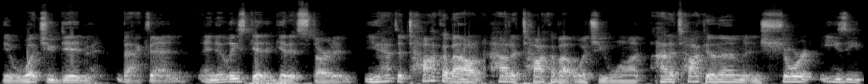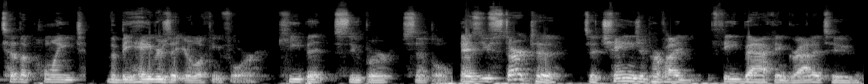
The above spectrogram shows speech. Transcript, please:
you know, what you did back then and at least get it, get it started. You have to talk about how to talk about what you want, how to talk to them in short, easy, to the point, the behaviors that you're looking for. Keep it super simple. As you start to, to change and provide feedback and gratitude,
